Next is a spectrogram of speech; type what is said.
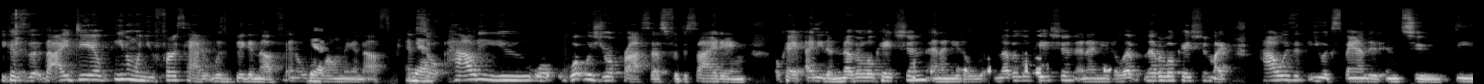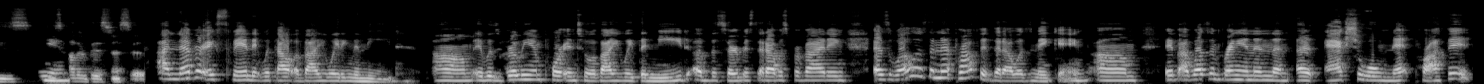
Because the, the idea, even when you first had it, was big enough and overwhelming yeah. enough. And yeah. so, how do you, or what was your process for deciding, okay, I need another location and I need a, another location and I need a, another location? Like, how is it that you expanded into these, yeah. these other businesses? I never expanded without evaluating the need. Um, it was really important to evaluate the need of the service that I was providing, as well as the net profit that I was making. Um, if I wasn't bringing in an, an, actual net profit,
